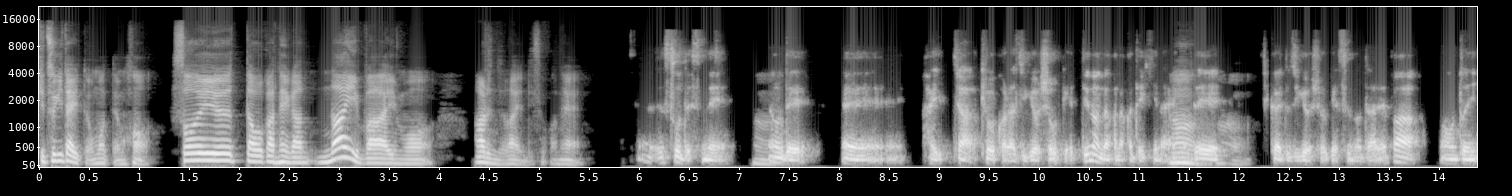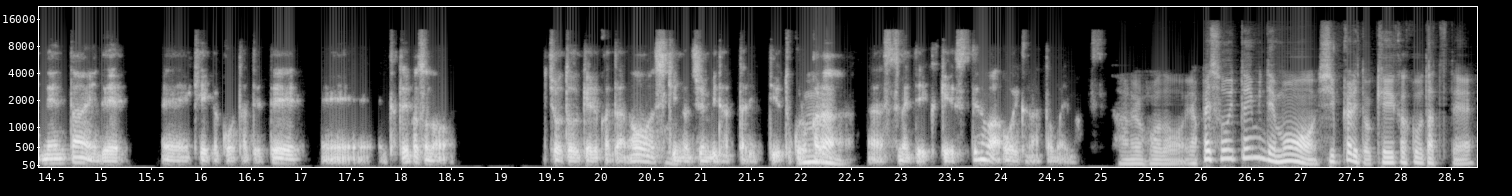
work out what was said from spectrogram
き継ぎたいと思っても、そういったお金がない場合もあるんじゃないでしょうかね。えーそうですね。うん、なので、えーはい、じゃあ今日から事業承継っていうのはなかなかできないので、しうんうんっかりと事業承継するのであれば、まあ本当に年単位で、えー計画を立てて、えー例えばその、譲渡を受ける方の資金の準備だったりっていうところから、あ進めていくケースっていうのは多いかなと思います。なるほど。やっぱりそういった意味でも、しっかりと計画を立てて、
